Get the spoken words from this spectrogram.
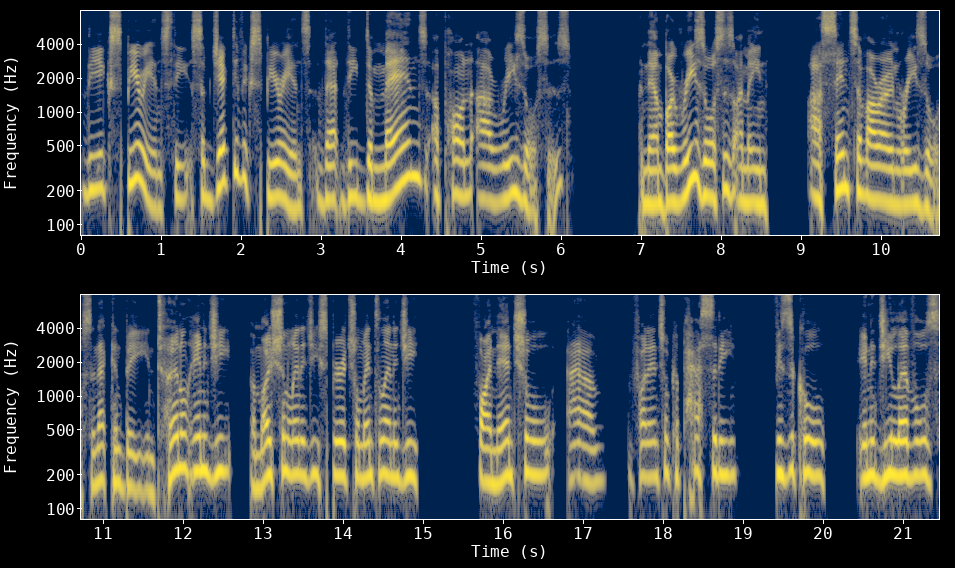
the experience, the subjective experience that the demands upon our resources. Now, by resources, I mean our sense of our own resource, and that can be internal energy, emotional energy, spiritual, mental energy, financial, uh, financial capacity, physical energy levels,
